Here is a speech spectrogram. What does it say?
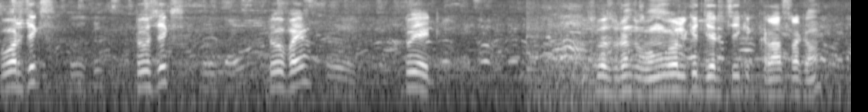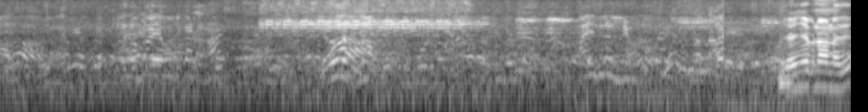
Four six. Two six. Two five two eight two eight. చూసుకోవచ్చు ఫ్రెండ్స్ ఒంగోలుకి జెర్సీకి క్రాస్ రకం. ఏం చెప్పినావు అన్నది?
